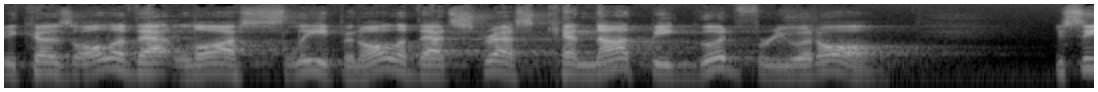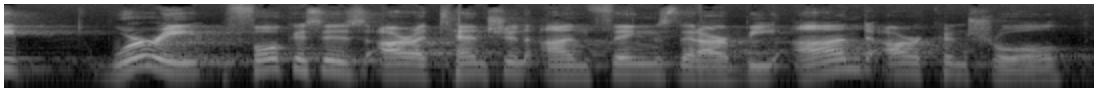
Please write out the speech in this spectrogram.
because all of that lost sleep and all of that stress cannot be good for you at all. You see, worry focuses our attention on things that are beyond our control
